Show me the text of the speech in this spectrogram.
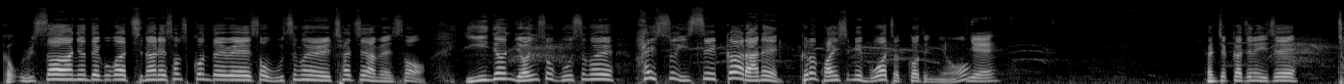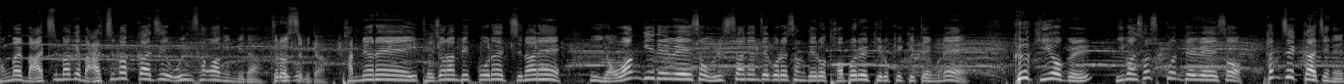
그러니까 울산현대고가 지난해 선수권 대회에서 우승을 차지하면서 2년 연속 우승을 할 수 있을까라는 그런 관심이 모아졌거든요. 예, 현재까지는 이제 정말 마지막에 마지막까지 온 상황입니다. 그렇습니다. 반면에 이 대전 한빛고는 지난해 이 여왕기 대회에서 울산 현대고를 상대로 더블을 기록했기 때문에 그 기억을 이번 선수권 대회에서 현재까지는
